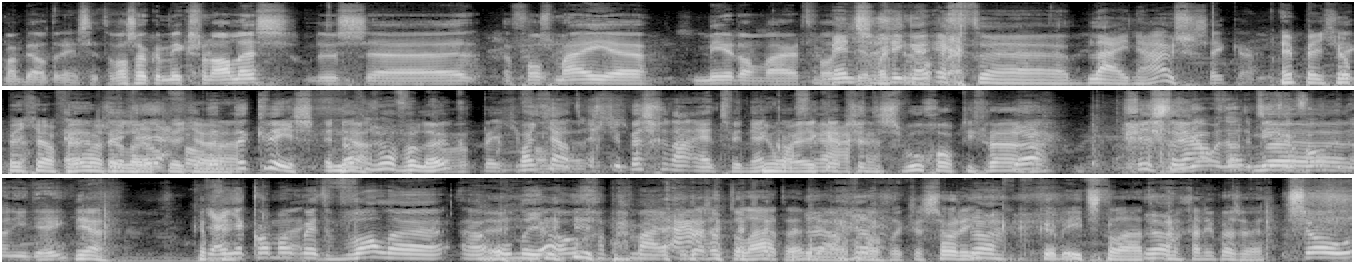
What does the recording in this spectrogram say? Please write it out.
een Belt erin zitten. Er was ook een mix van alles. Dus volgens mij meer dan waard. Wat Mensen je, gingen echt uh, blij naar huis. Zeker. En petje op, petje af. Hè? Was wel leuk jaar. De, de, quiz. En dat ja. is wel veel leuk. Want je had echt je best gedaan, Edwin. Hè, Jongen, ik heb zitten zwoegen op die vragen. Ja. Gisteravond. Ja, dat de microfoon er dan niet deed. Ja. Ja, je kwam ook met wallen uh, onder je ogen bij mij. ik was ook te laat, hè? Ja, ik zei, sorry, ja. ik ben iets te laat. Ja. Ik ga nu pas weg. Zo,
